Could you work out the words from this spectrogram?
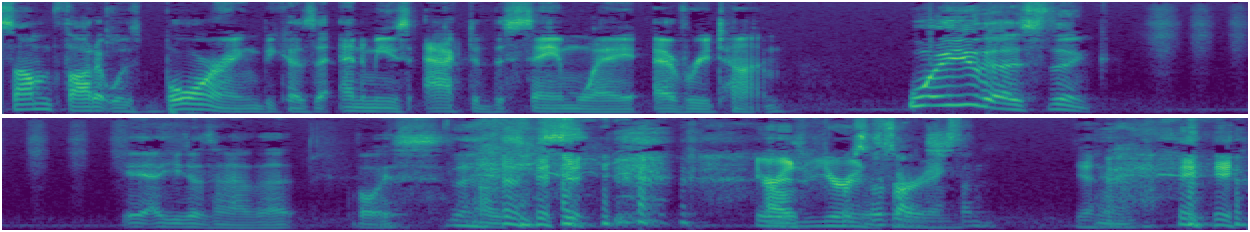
some thought it was boring because the enemies acted the same way every time. What do you guys think? Yeah, he doesn't have that voice. You're, was- you're So sorry, inferring. Justin. Yeah.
